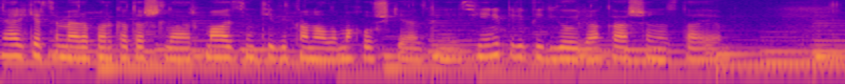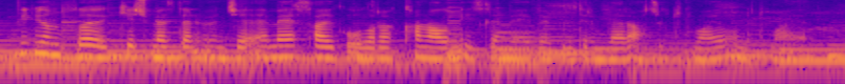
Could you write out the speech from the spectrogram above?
Herkese merhaba arkadaşlar. Mazin TV kanalıma hoş geldiniz. Yeni bir video ile karşınızdayım. Videomuza geçmezden önce emeğe saygı olarak kanalımı izlemeyi ve bildirimleri açık tutmayı unutmayın.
